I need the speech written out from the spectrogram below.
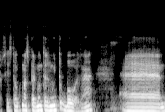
Vocês estão com umas perguntas muito boas, né? É,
